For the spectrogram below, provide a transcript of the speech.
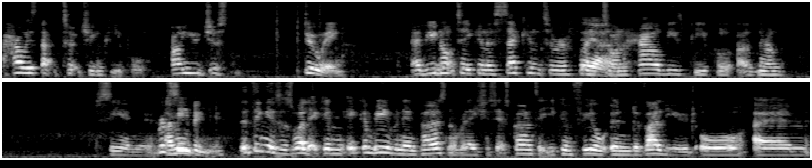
How is that touching people? Are you just doing? Have you not taken a second to reflect Yeah. on how these people are now Seeing you. I mean, receiving you? the thing is as well it can it can be even in personal relationships can't it you can feel undervalued or um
